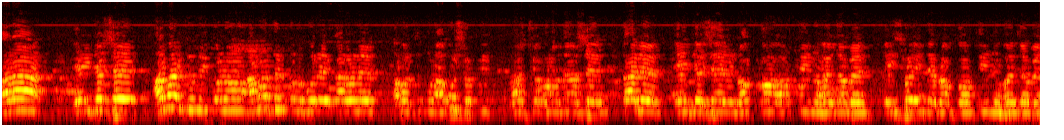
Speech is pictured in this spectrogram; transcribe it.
তারা এই দেশে আবার যদি কোনো আমাদের কোনো বলে কারণে আবার যদি কোনো আবশ্যক রাষ্ট্রীয় ক্ষমতা আসে, তাহলে এই দেশের রক্ষ অর্থীর্ণ হয়ে যাবে, এই শহীদের রক্ষ অর্থীন হয়ে যাবে।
